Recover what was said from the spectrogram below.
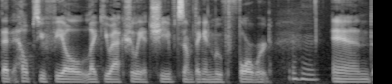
that helps you feel like you actually achieved something and moved forward. Mm-hmm. And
